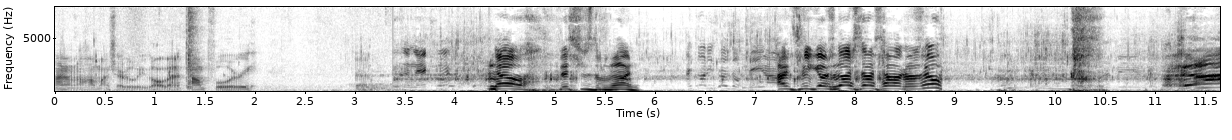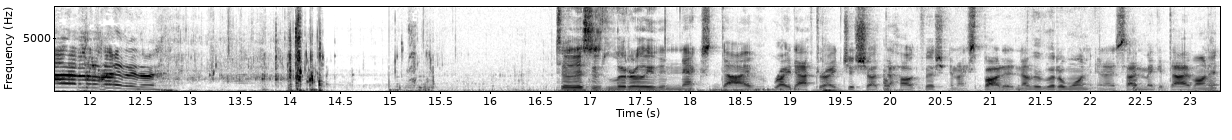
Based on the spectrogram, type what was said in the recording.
I don't know how much I believe all that tomfoolery. No, this is the one. I thought he was a big. I he goes nice, nice hog. So this is literally the next dive right after I just shot the hogfish and I spotted another little one and I decided to make a dive on it.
